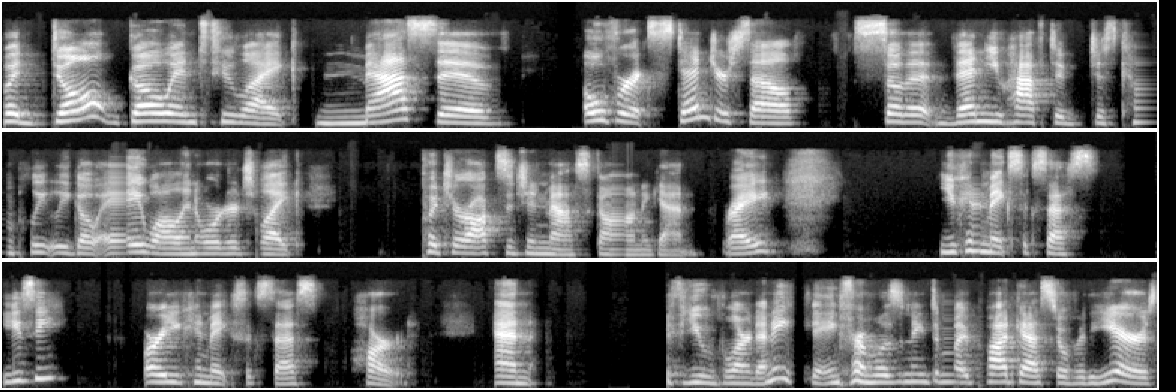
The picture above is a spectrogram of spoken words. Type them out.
But don't go into like massive overextend yourself so that then you have to just completely go AWOL in order to like put your oxygen mask on again, right? You can make success easy or you can make success hard. And if you've learned anything from listening to my podcast over the years,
